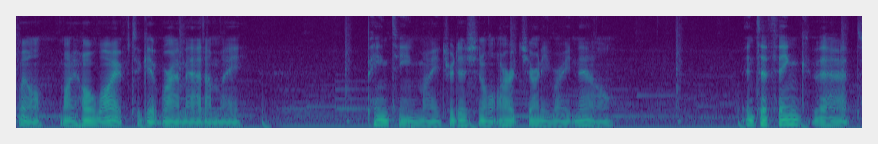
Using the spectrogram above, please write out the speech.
well, my whole life to get where I'm at on my painting, my traditional art journey right now. And to think that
